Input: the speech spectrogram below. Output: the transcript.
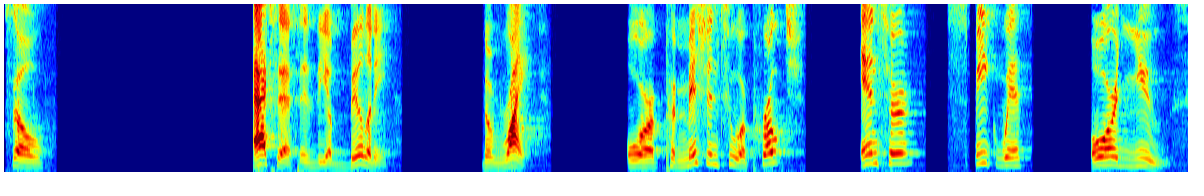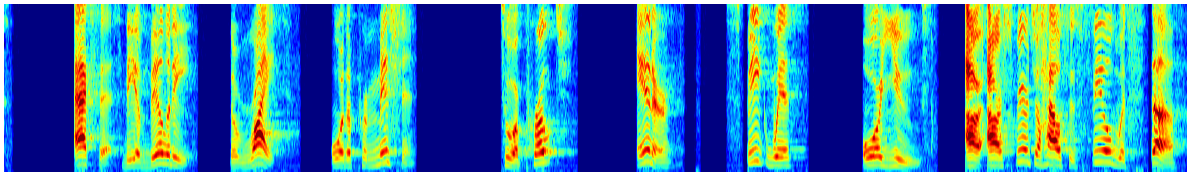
So, access is the ability, the right, or permission to approach, enter, speak with, or use. Access, the ability, the right, or the permission to approach, enter, speak with, or use. Our, our spiritual house is filled with stuff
